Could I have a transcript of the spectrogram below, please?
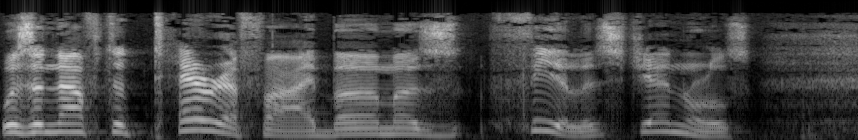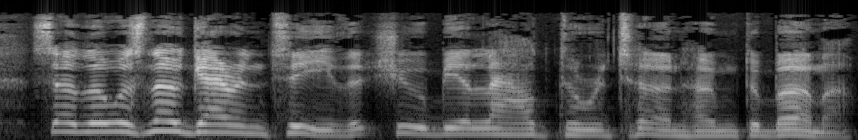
was enough to terrify Burma's fearless generals. So there was no guarantee that she would be allowed to return home to Burma.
